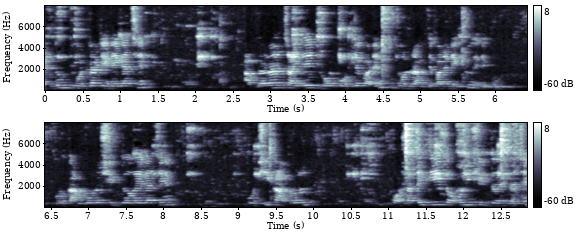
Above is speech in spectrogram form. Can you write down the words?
একদম ঝোলটা টেনে গেছে। আপনারা চাইলে ঝোল করতে পারেন, ঝোল রাখতে পারেন একটু, এই দেখুন, পুরো কাঁকরোলও সিদ্ধ হয়ে গেছে, কচি কাঁকরোল কষাতে গিয়ে তখনই সিদ্ধ হয়ে গেছে।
